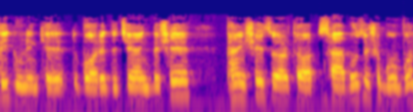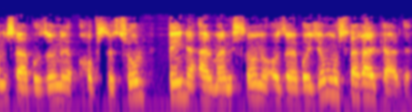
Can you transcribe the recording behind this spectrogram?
بدون اینکه وارد جنگ بشه پنج هزار تا سربازش به عنوان سربازان حافظ صلح بین ارمنستان و آذربایجان مستقر کرده.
